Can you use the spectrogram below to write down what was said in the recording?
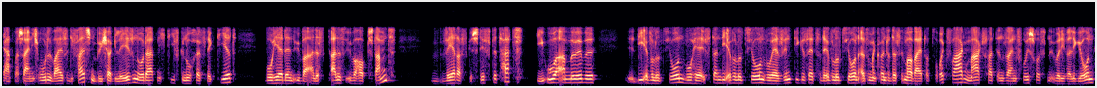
er hat wahrscheinlich rudelweise die falschen Bücher gelesen oder hat nicht tief genug reflektiert, woher denn über alles, alles überhaupt stammt wer das gestiftet hat, die Uramöbel, die Evolution, woher ist dann die Evolution, woher sind die Gesetze der Evolution? Also man könnte das immer weiter zurückfragen. Marx hat in seinen Frühschriften über die Religion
